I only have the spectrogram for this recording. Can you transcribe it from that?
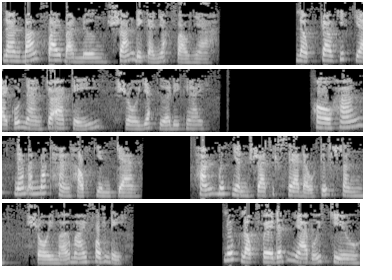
Nàng bám vai bà nương sáng đi cà nhắc vào nhà. Lộc trao chiếc dài của nàng cho A Kỷ, rồi dắt ngựa đi ngay. Hồ Hán ném ánh mắt hàng học nhìn chàng. Hắn bước nhanh ra chiếc xe đậu trước sân, rồi mở máy phóng đi. Lúc Lộc về đến nhà buổi chiều,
